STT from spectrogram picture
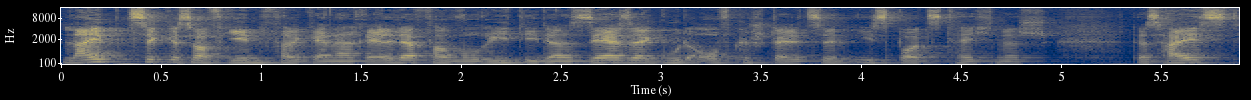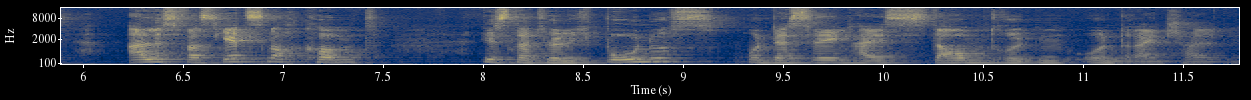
Leipzig ist auf jeden Fall generell der Favorit, die da sehr, sehr gut aufgestellt sind, E-Sports technisch. Das heißt, alles, was jetzt noch kommt, ist natürlich Bonus und deswegen heißt es Daumen drücken und reinschalten.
